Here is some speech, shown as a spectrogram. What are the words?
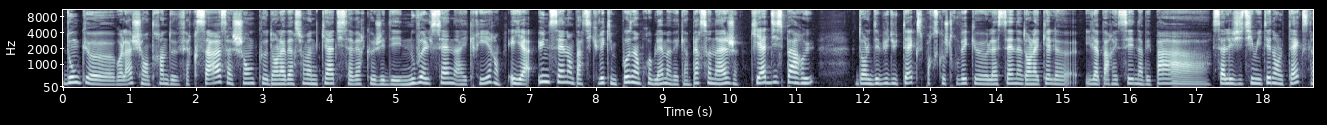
Donc euh, voilà, je suis en train de faire ça, sachant que dans la version 24, il s'avère que j'ai des nouvelles scènes à écrire. Et il y a une scène en particulier qui me pose un problème avec un personnage qui a disparu dans le début du texte parce que je trouvais que la scène dans laquelle euh, il apparaissait n'avait pas sa légitimité dans le texte.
